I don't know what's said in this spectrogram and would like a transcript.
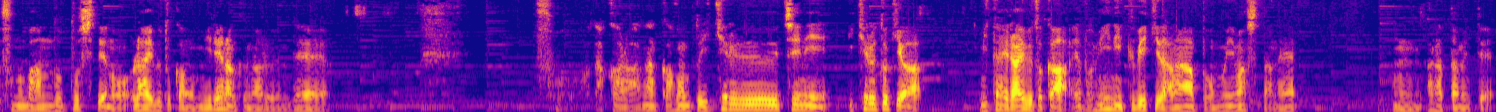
う、そのバンドとしてのライブとかも見れなくなるんで、そう、だからなんかほんと行けるうちに、行けるときは見たいライブとか、やっぱ見に行くべきだなと思いましたね。うん、改めて。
